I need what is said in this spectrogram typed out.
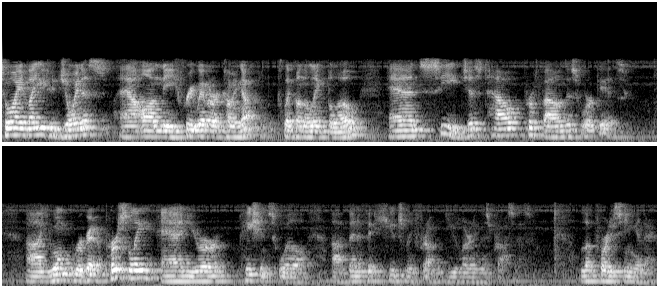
So I invite you to join us uh, on the free webinar coming up. Click on the link below and see just how profound this work is. Uh, you won't regret it personally, and your patients will uh, benefit hugely from you learning this process. Look forward to seeing you there.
